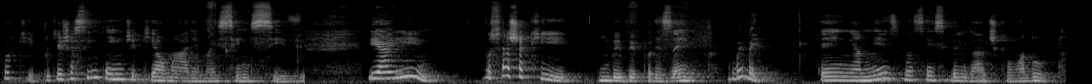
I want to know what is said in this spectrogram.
Por quê? Porque já se entende que é uma área mais sensível. E aí, você acha que um bebê, por exemplo, um bebê, tem a mesma sensibilidade que um adulto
